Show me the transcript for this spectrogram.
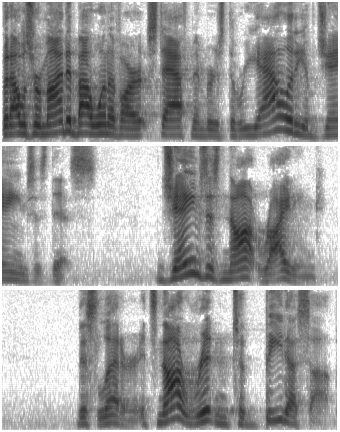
But I was reminded by one of our staff members the reality of James is this James is not writing this letter, it's not written to beat us up,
